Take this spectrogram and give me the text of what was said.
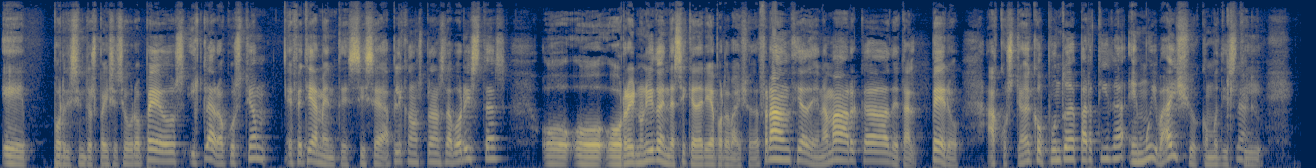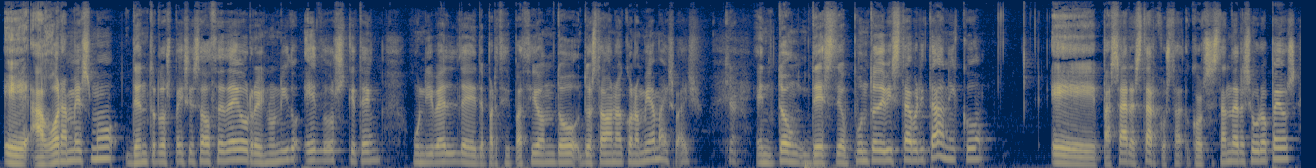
eh, por distintos países europeos. E claro, a cuestión, efectivamente, se si se aplican os planos laboristas, o, o, o Reino Unido ainda se quedaría por debaixo de Francia, de Dinamarca, de tal. Pero a cuestión é que o punto de partida é moi baixo, como diste. Claro. E agora mesmo, dentro dos países da OCDE, o Reino Unido é dos que ten un nivel de, de participación do, do Estado na economía máis baixo. Claro. Entón, desde o punto de vista británico, eh, pasar a estar cos, cos estándares europeos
